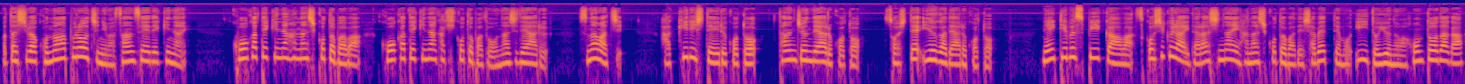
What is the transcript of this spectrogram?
私はこのアプローチには賛成できない。効果的な話し言葉は効果的な書き言葉と同じである。すなわち、はっきりしていること、単純であること、そして優雅であること。ネイティブスピーカーは少しくらいだらしない話し言葉で喋ってもいいというのは本当だが、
